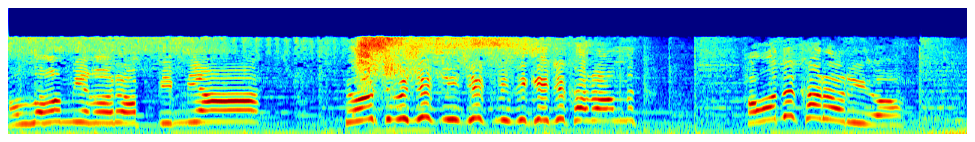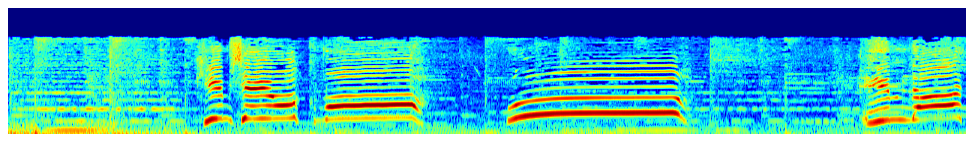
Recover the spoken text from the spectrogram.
Allah'ım ya Rabbim ya. Börtü böcek yiyecek bizi gece karanlık. Havada kararıyor. Kimse yok mu? İmdat!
